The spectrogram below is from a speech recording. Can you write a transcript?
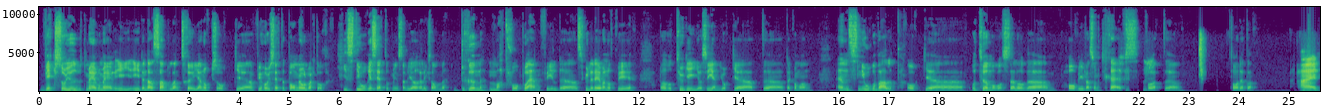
växer ju ut mer och mer i, i den där Sunderland-tröjan också och eh, vi har ju sett ett par målvakter historiskt sett åtminstone göra liksom drömmatcher på Anfield. Skulle det vara något vi behöver tugga i oss igen Jocke, att uh, kommer en, en snorvalp och, uh, och tömmer oss eller uh, har vi vad som krävs för att eh, ta detta? Nej,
